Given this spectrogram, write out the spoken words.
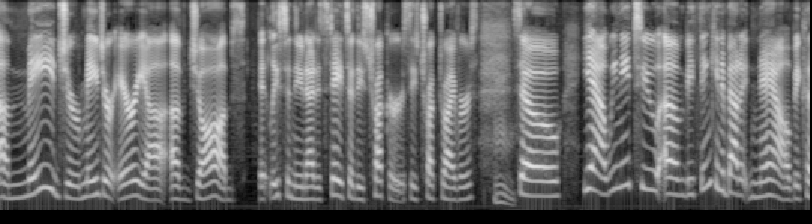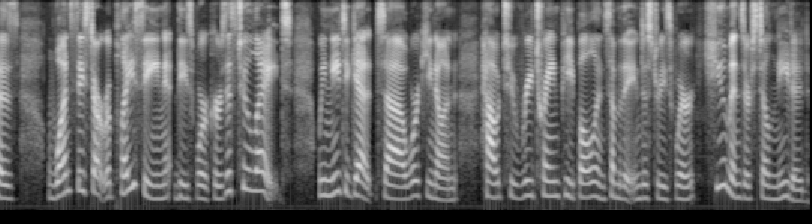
a major, major area of jobs at least in the United States, are these truckers, these truck drivers. Mm. So, yeah, we need to um, be thinking about it now because once they start replacing these workers, it's too late. We need to get uh, working on how to retrain people in some of the industries where humans are still needed.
